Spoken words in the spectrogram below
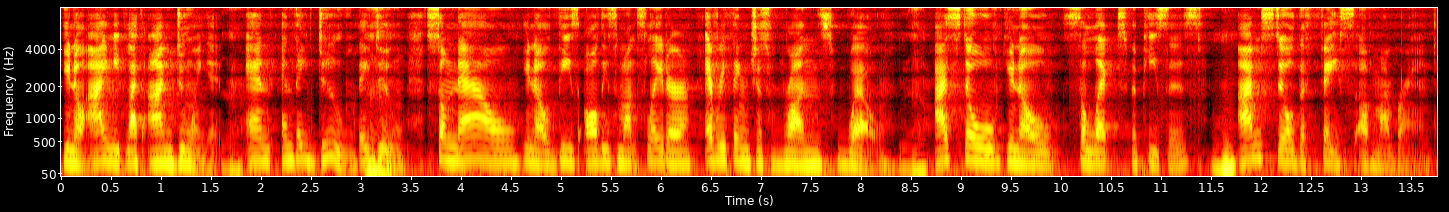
you know, I need like I'm doing it. And and they do. They do. So now, you know, these all these months later, everything just runs well. I still, you know, select the pieces. Mm-hmm. I'm still the face of my brand.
